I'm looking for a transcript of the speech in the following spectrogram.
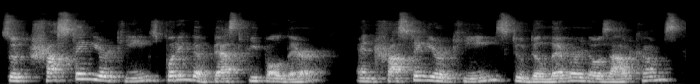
so trusting your teams putting the best people there and trusting your teams to deliver those outcomes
